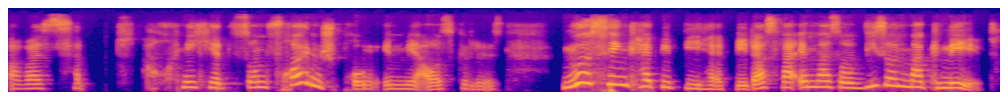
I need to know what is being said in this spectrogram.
aber es hat auch nicht jetzt so einen Freudensprung in mir ausgelöst. Nur Think Happy, Be Happy, das war immer so wie so ein Magnet.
